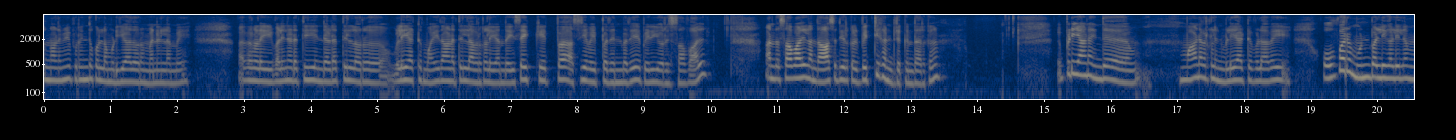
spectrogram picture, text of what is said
சொன்னாலுமே புரிந்து கொள்ள முடியாத ஒரு மனநிலைமை. அவர்களை வழிநடத்தி இந்த இடத்தில் ஒரு விளையாட்டு மைதானத்தில் அவர்களை அந்த இசைக்கேற்ப அசைய வைப்பது என்பதே பெரிய ஒரு சவால். அந்த சவாலில் அந்த ஆசிரியர்கள் வெற்றி கண்டிருக்கின்றார்கள். இப்படியான இந்த மாணவர்களின் விளையாட்டு விழாவை ஒவ்வொரு முன்பள்ளிகளிலும்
